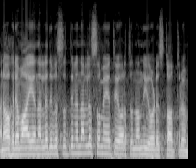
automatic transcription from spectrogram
മനോഹരമായ നല്ല ദിവസത്തിന് നല്ല സമയത്തെ ഓർത്ത് നന്ദിയോടെ സ്തോത്രം.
